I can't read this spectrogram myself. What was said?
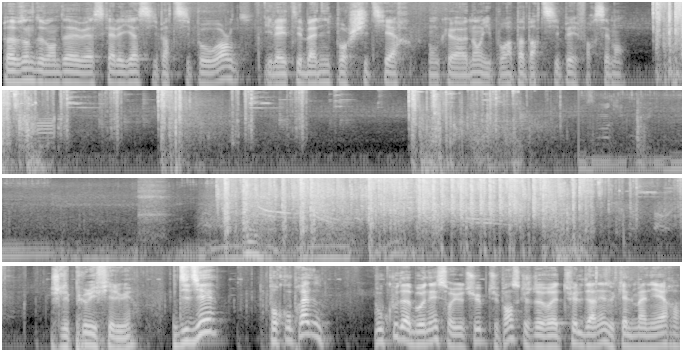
Pas besoin de demander à ESK les gars s'il participe au World. Il a été banni pour shit. Donc euh, non, il pourra pas participer forcément. Je l'ai purifié lui. Didier, pour qu'on prenne beaucoup d'abonnés sur YouTube, tu penses que je devrais tuer le dernier de quelle manière?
